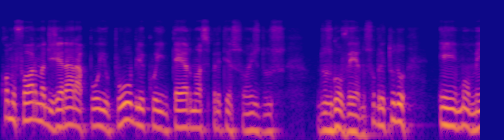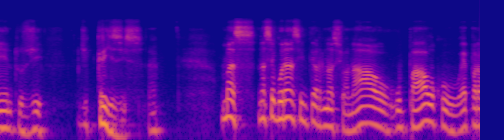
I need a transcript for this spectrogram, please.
como forma de gerar apoio público interno às pretensões dos, dos governos, sobretudo em momentos de, de crises. Né? Mas na segurança internacional, o palco é para,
